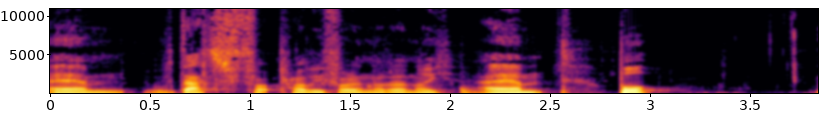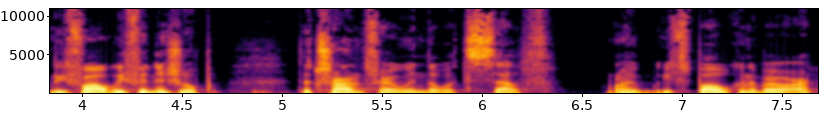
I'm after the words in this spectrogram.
um, that's for, probably for another night. Um, but before we finish up, the transfer window itself, right? We've spoken about our.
